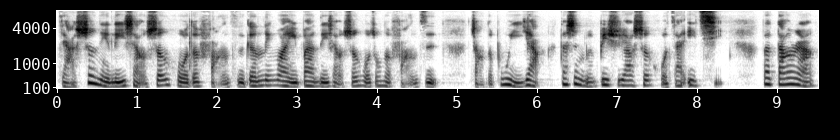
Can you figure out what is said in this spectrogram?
假设你理想生活的房子跟另外一半理想生活中的房子长得不一样，但是你们必须要生活在一起，那当然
